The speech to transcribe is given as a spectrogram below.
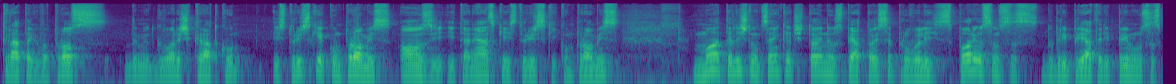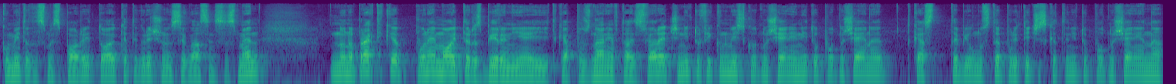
кратък въпрос, да ми отговориш кратко. Историческия компромис, онзи италианския исторически компромис, моята лична оценка е, че той не успя, той се провали. Спорил съм с добри приятели, примерно с комитата сме спорили, той е категорично несъгласен с мен но на практика, поне моите разбирания и така познания в тази сфера е, че нито в економическо отношение, нито по отношение на така стабилността политическата, нито по отношение на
